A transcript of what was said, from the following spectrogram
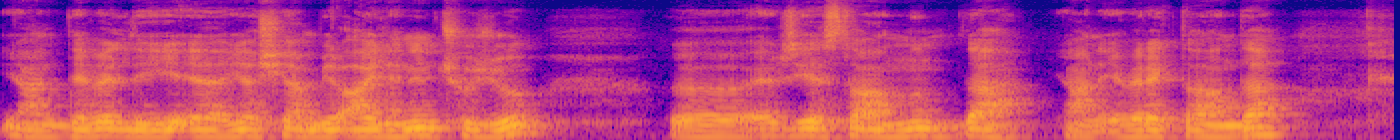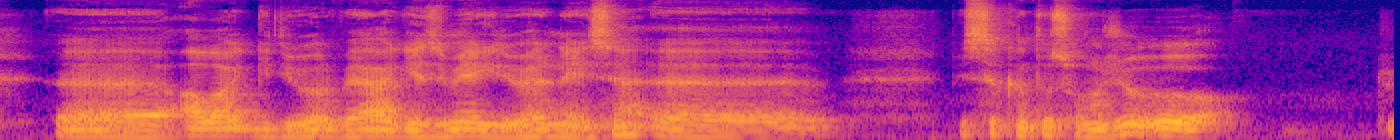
yani Develi'de e, yaşayan bir ailenin çocuğu e, Erciyes Dağı'nın da yani Everek Dağı'nda e, ava gidiyor veya gezmeye gidiyor her neyse e, bir sıkıntı sonucu e,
